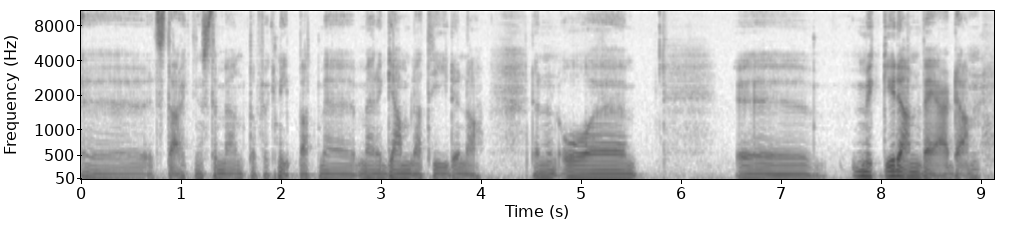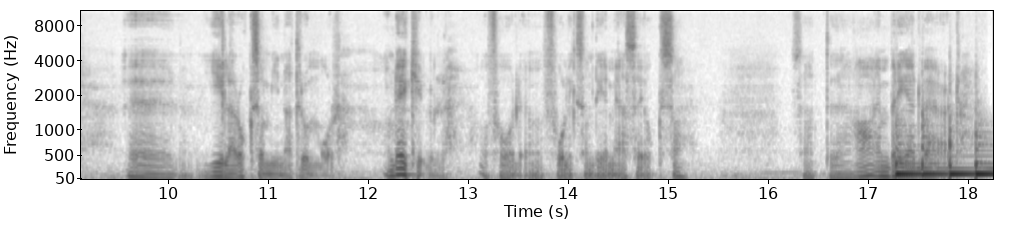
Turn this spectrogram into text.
Eh, ett starkt instrument och förknippat med, med de gamla tiderna. Den, och eh, eh mycket i den världen. Eh, gillar också mina trummor. Och det är kul att få, få liksom det med sig också. Så att, eh, ja, en bred värld.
